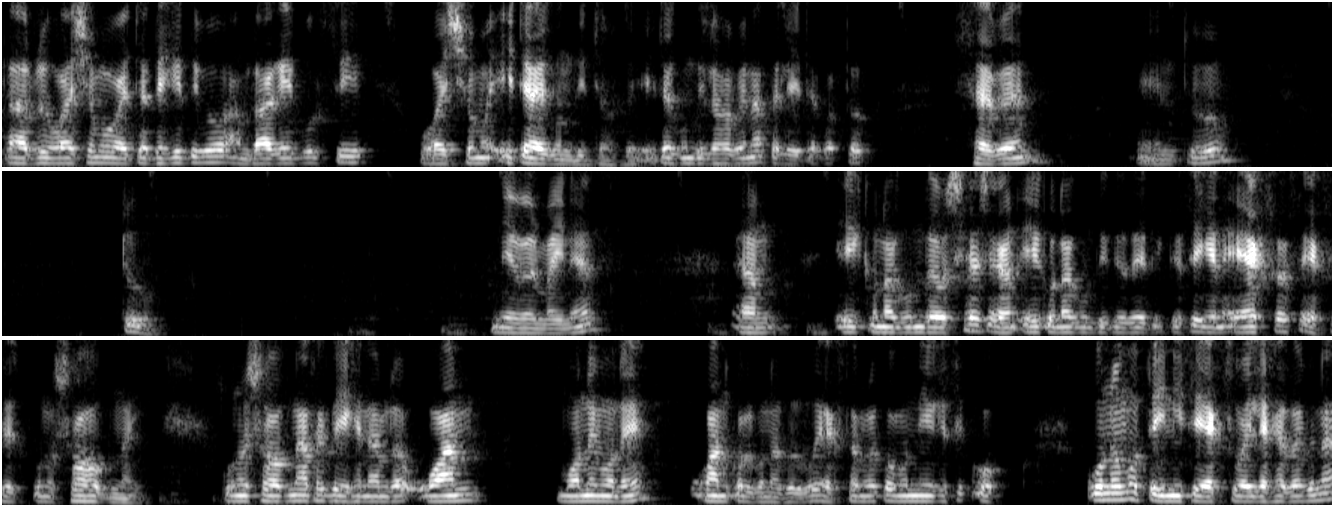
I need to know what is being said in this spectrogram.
তারপরে ওয়াই সময় ওয়াইটা দেখে দিব। আমরা আগেই বলছি ওয়াই সময় এটা গুণ দিতে হবে। এটা গুণ দিলে হবে না, তাহলে এটা কত? সেভেন ইন্টু টু নিয়মের মাইনাস এখন এই কোনা গুণ দেওয়া শেষ, এখন এই কোনা গুণ দিতে যাই, দেখতেছি এখানে এক্স আছে এক্সের কোনো সহগ নাই। কোনো সহগ না থাকলে এখানে আমরা ওয়ান মনে মনে ওয়ান কল্পনা করব। এক্স আমরা কমন নিয়ে গেছি কোনো মতেই নিচে এক্স ওয়াই লেখা যাবে না।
